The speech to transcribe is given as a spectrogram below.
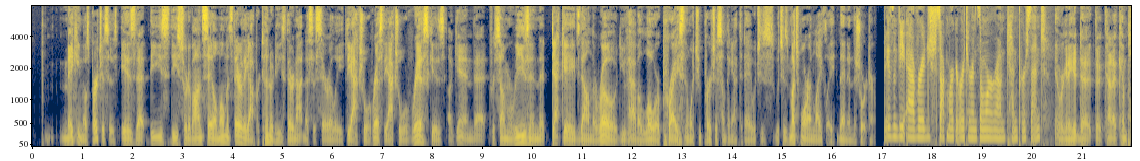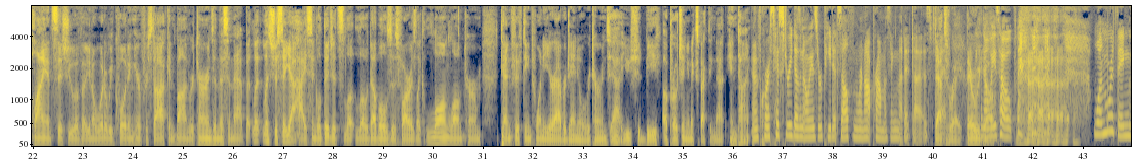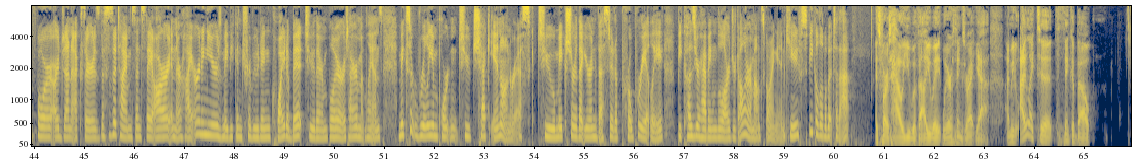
making those purchases is that these these sort of on sale moments they're the opportunities. They're not necessarily the actual risk. The actual risk is again that for some reason that decades down the road you have a lower price than what you purchase something at today which is which is much more unlikely than in the short term. Isn't the average stock market return somewhere around 10% and we're going to get to the kind of compliance issue of uh, you know what are we quoting here for stock and bond returns and this and that. But let, let's just say yeah high single digits low, low doubles as far as like long long long term 10, 15, 20 year average annual returns, yeah, you should be approaching and expecting that in time. And of course, history doesn't always repeat itself, and we're not promising that it does. That's right. There we, we can go. always hope. One more thing for our Gen Xers. This is a time since they are in their high earning years, maybe contributing quite a bit to their employer retirement plans, makes it really important to check in on risk to make sure that you're invested appropriately because you're having the larger dollar amounts going in. Can you speak a little bit to that? As far as how you evaluate where things are at, yeah. I mean, I like to think about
